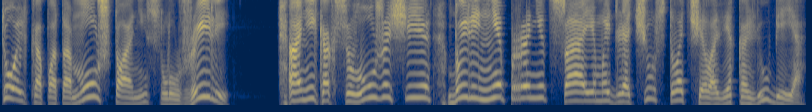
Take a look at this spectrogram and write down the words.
только потому, что они служили. Они, как служащие, были непроницаемы для чувства человеколюбия.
